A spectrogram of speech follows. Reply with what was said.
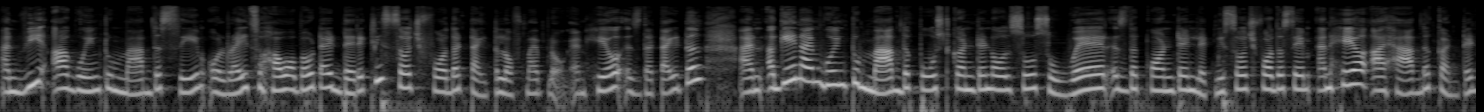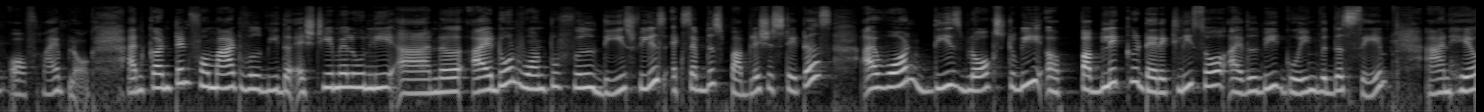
and we are going to map the same. All right. So how about i directly search for the title of my blog? And here is the title. And again i'm going to map the post content also. So where is the content? Let me search for the same and here I have the content of my blog. And content format will be the HTML only. And uh, I don't want to fill these fields except this publish status. I want these blogs to be uh, public directly. So I will be going with the same. And here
